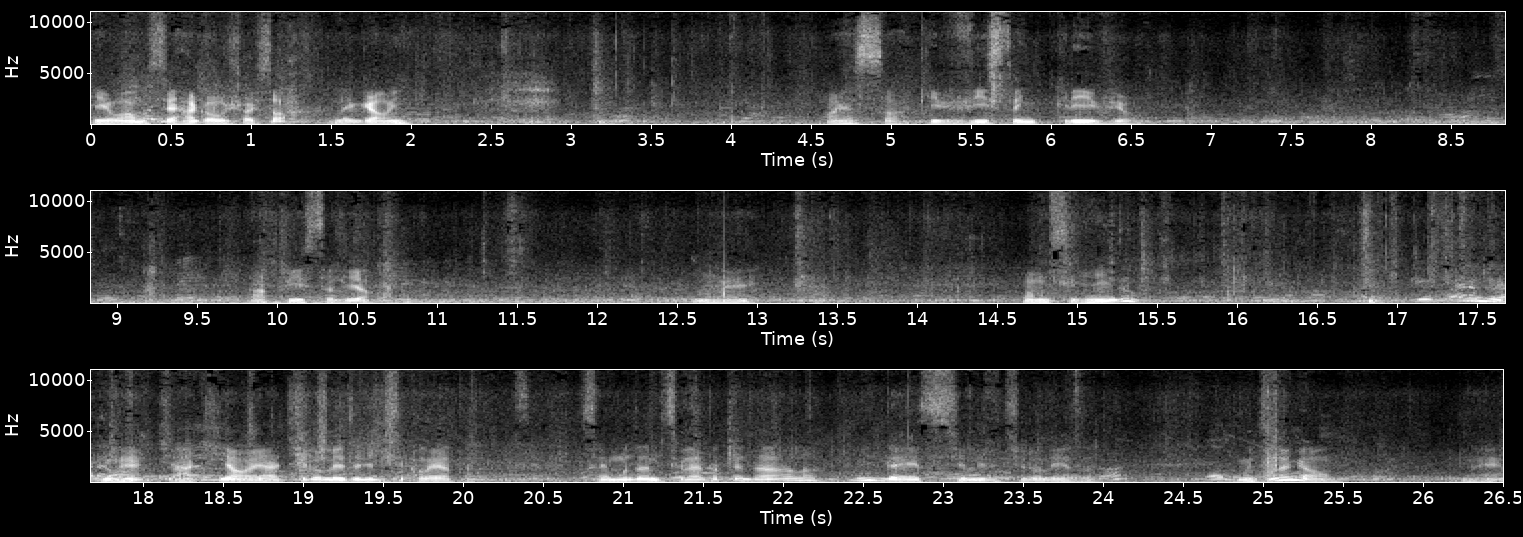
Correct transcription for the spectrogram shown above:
Eu amo Serra Gaúcha, olha só. Legal, hein? Olha só, que vista incrível. A pista ali, ó. Né? Vamos seguindo. Né? Aqui, ó, é a tirolesa de bicicleta. Você muda na bicicleta, pedala e desce a tirolesa. Muito legal, né?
